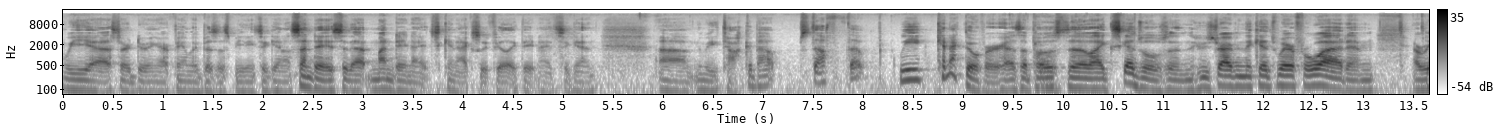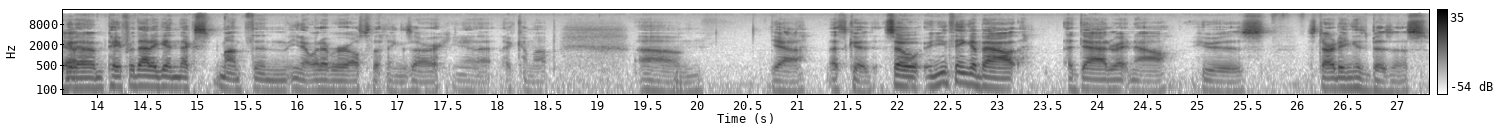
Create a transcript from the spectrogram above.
we uh, started doing our family business meetings again on Sundays so that Monday nights can actually feel like date nights again. Um, we talk about stuff that we connect over as opposed to like schedules and who's driving the kids where for what and are we Yeah. gonna pay for that again next month and you know whatever else the things are you know that, that come up. Um, yeah, that's good. So when you think about a dad right now who is starting his business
